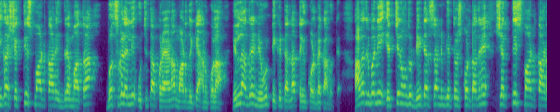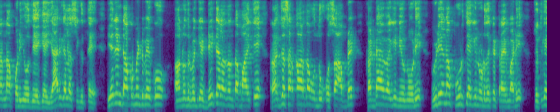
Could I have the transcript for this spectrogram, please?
ಈಗ ಶಕ್ತಿ ಸ್ಮಾರ್ಟ್ ಕಾರ್ಡ್ ಇದ್ರೆ ಮಾತ್ರ ಬಸ್ಗಳಲ್ಲಿ ಉಚಿತ ಪ್ರಯಾಣ ಮಾಡೋದಕ್ಕೆ ಅನುಕೂಲ. ಇಲ್ಲ ಅಂದ್ರೆ ನೀವು ಟಿಕೆಟ್ ಅನ್ನ ತೆಗೆದುಕೊಳ್ಬೇಕಾಗುತ್ತೆ. ಹಾಗಾದ್ರೆ ಬನ್ನಿ, ಹೆಚ್ಚಿನ ಒಂದು ಡೀಟೇಲ್ಸ್ನ ನಿಮ್ಗೆ ತಿಳಿಸ್ಕೊಡ್ತಾ ಇದ್ದೀನಿ. ಶಕ್ತಿ ಸ್ಮಾರ್ಟ್ ಕಾರ್ಡ್ ಅನ್ನ ಪಡೆಯೋದು ಹೇಗೆ? ಯಾರಿಗೆಲ್ಲ ಸಿಗುತ್ತೆ? ಏನೇನ್ ಡಾಕ್ಯುಮೆಂಟ್ ಬೇಕು ಅನ್ನೋದ್ರ ಬಗ್ಗೆ ಡೀಟೇಲ್ ಆದಂತ ಮಾಹಿತಿ ರಾಜ್ಯ ಸರ್ಕಾರದ ಒಂದು ಹೊಸ ಅಪ್ಡೇಟ್ ಕಡ್ಡಾಯವಾಗಿ ನೀವು ನೋಡಿ, ವಿಡಿಯೋನ ಪೂರ್ತಿಯಾಗಿ ನೋಡೋದಕ್ಕೆ ಟ್ರೈ ಮಾಡಿ. ಜೊತೆಗೆ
